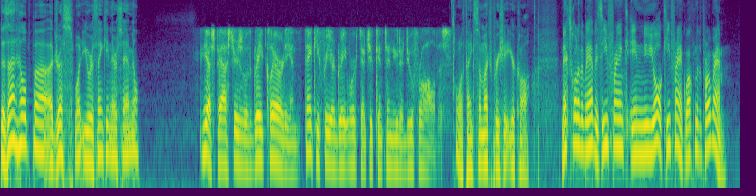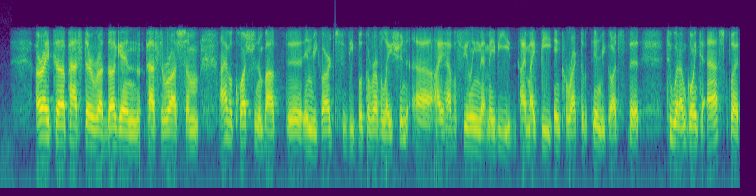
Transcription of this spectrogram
Does that help uh, address what you were thinking there, Samuel? Yes, pastors, with great clarity, and thank you for your great work that you continue to do for all of us. Well, thanks so much. Appreciate your call. Next caller that we have is E. Frank in New York. E. Frank, welcome to the program. All right, uh, Pastor uh, Doug and Pastor Ross. Um, I have a question about the, in regards to the Book of Revelation. Uh, I have a feeling that maybe I might be incorrect in regards to to what I'm going to ask. But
